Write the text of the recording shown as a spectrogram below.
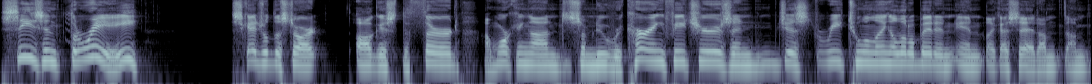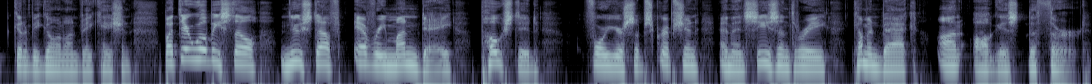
Season three, scheduled to start August the 3rd. I'm working on some new recurring features and just retooling a little bit. And, and like I said, I'm, I'm going to be going on vacation. But there will be still new stuff every Monday posted for your subscription, and then season three coming back on August the 3rd.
